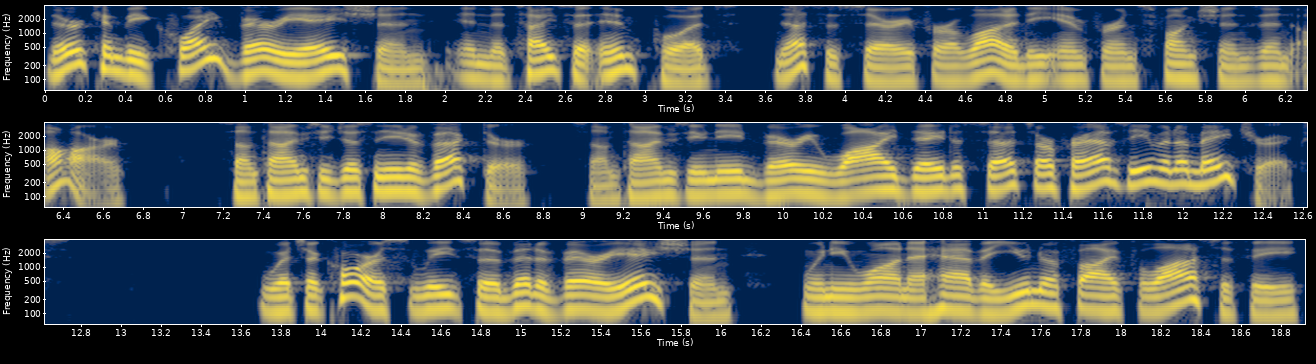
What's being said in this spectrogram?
there can be quite variation in the types of inputs necessary for a lot of the inference functions in R. Sometimes you just need a vector. Sometimes you need very wide data sets or perhaps even a matrix, which of course leads to a bit of variation when you want to have a unified philosophy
